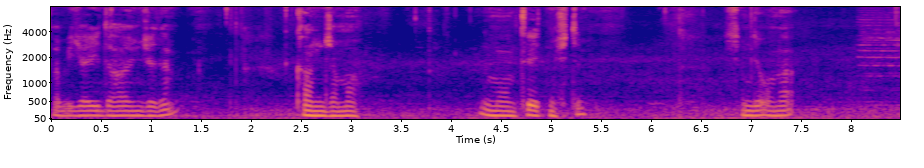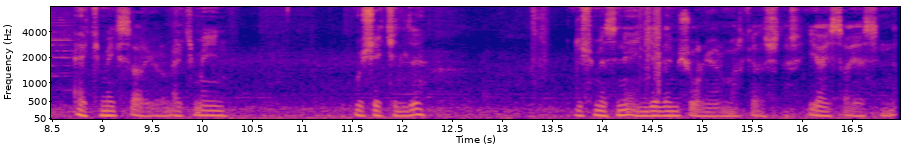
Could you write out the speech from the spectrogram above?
Tabii yayı daha önceden kancama monte etmiştim. Şimdi ona ekmek sarıyorum. Ekmeğin bu şekilde düşmesini engellemiş oluyorum arkadaşlar. Yay sayesinde.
